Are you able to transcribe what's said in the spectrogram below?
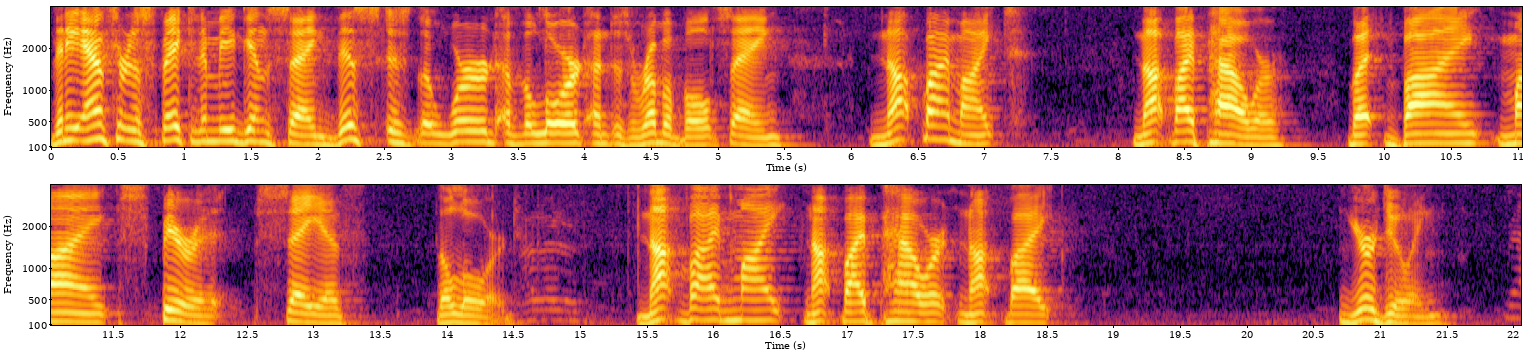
Then he answered and spake unto me again, saying, This is the word of the Lord unto Zerubbabel, saying, Not by might, not by power, but by my spirit, saith the Lord. Not by might, not by power, not by your doing, right.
